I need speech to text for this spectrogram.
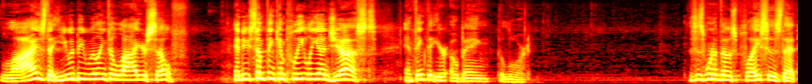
lies that you would be willing to lie yourself and do something completely unjust and think that you're obeying the Lord. This is one of those places that,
